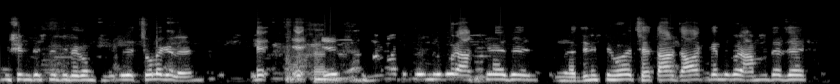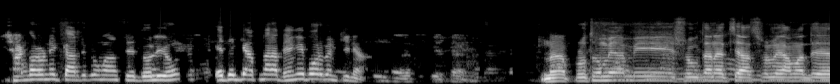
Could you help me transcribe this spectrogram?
মুসিন দেশনীতি বেগম চলে গেলেন ধারণাকে কেন্দ্র করে আজকে যে জিনিসটি হয়েছে তার যাওয়া কেন্দ্র করে আমাদের যে সাংগঠনিক কার্যক্রম আছে দলীয় এতে কি আপনারা ভেঙে পড়বেন কিনা? না, প্রথমে আমি শোক জানাচ্ছি আসলে আমাদের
